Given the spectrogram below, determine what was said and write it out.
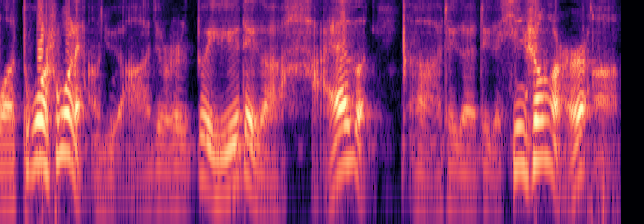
我多说两句啊，就是对于这个孩子啊，这个这个新生儿啊，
